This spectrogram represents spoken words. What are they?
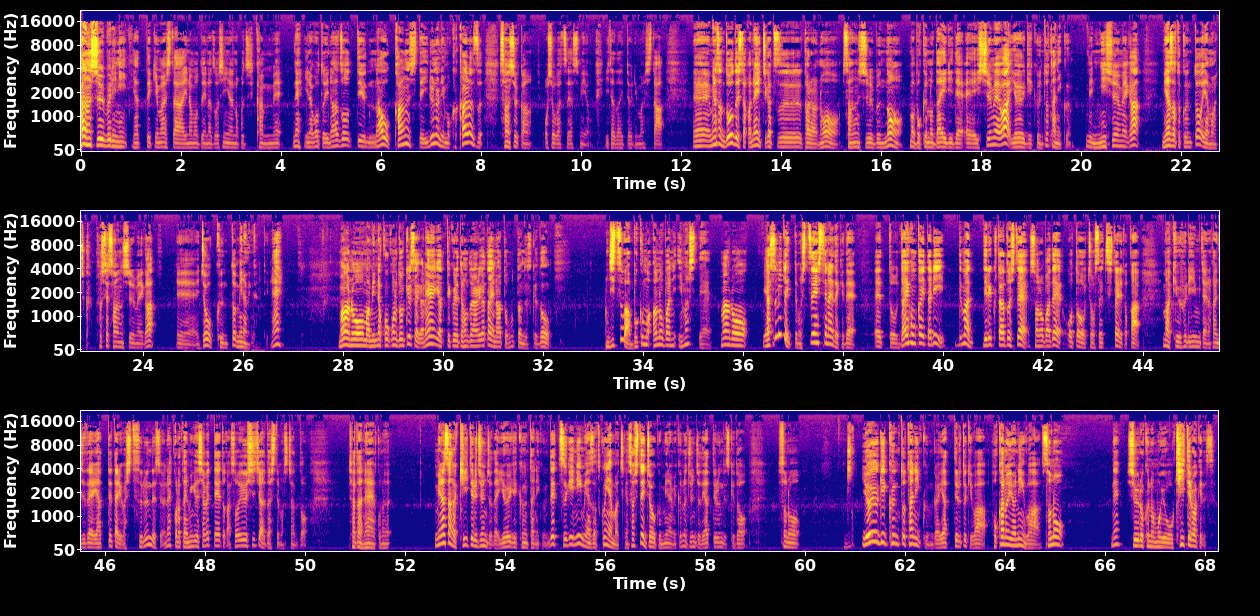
3週ぶりにやってきました。稲本稲造深夜の5時間目。ね、稲本稲造っていう名を冠しているのにもかかわらず、3週間お正月休みをいただいておりました。えー皆さんどうでしたかね ?1 月からの3週分の、まあ、僕の代理で、え1週目は代々木くんと谷くん。で、2週目が宮里くんと山内くん。そして3週目が、えー、ジョーくんと南くんっていうね。まああの、まあみんな高校の同級生がね、やってくれて本当にありがたいなと思ったんですけど、実は僕もあの場にいまして、まああの、休みといっても出演してないだけで、えっと、台本書いたり、で、まあ、ディレクターとしてその場で音を調節したりとか、まあ、急振りみたいな感じでやってたりはするんですよね。このタイミングで喋ってとか、そういう指示は出してます、ちゃんと。ただね、この、皆さんが聞いてる順序で、代々木くん、谷くん。で、次に宮里くん、山内くん。そして、ジョーくん、南くんの順序でやってるんですけど、その、代々木くんと谷くんがやってる時は、他の4人は、その、ね、収録の模様を聞いてるわけですよ。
